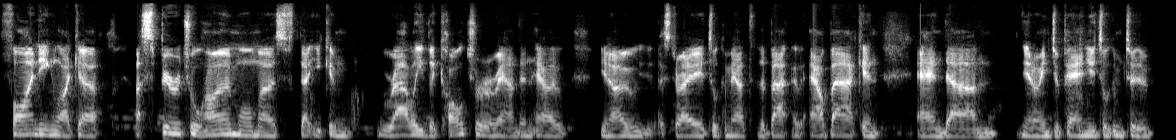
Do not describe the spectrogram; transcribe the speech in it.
finding like a, a spiritual home almost that you can rally the culture around and how you know Australia took them out to the back outback and and um, you know in Japan you took them to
